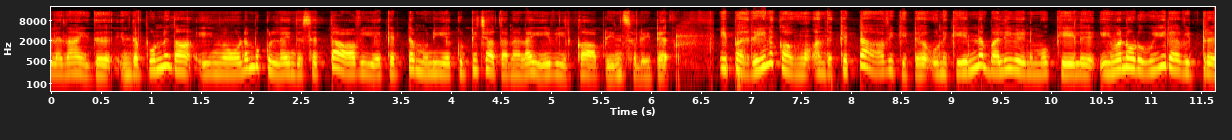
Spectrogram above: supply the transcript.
வேலை தான் இது. இந்த பொண்ணு தான் இவன் உடம்புக்குள்ளே இந்த செத்த ஆவியை கெட்ட முனியை குட்டிச்சாத்தானெல்லாம் ஏவி இருக்கா அப்படின்னு சொல்லிட்டு. இப்போ ரேணுகாவும் அந்த கெட்ட ஆவிக்கிட்ட உனக்கு என்ன பலி வேணுமோ கேளு இவனோட உயிரை விட்டுரு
